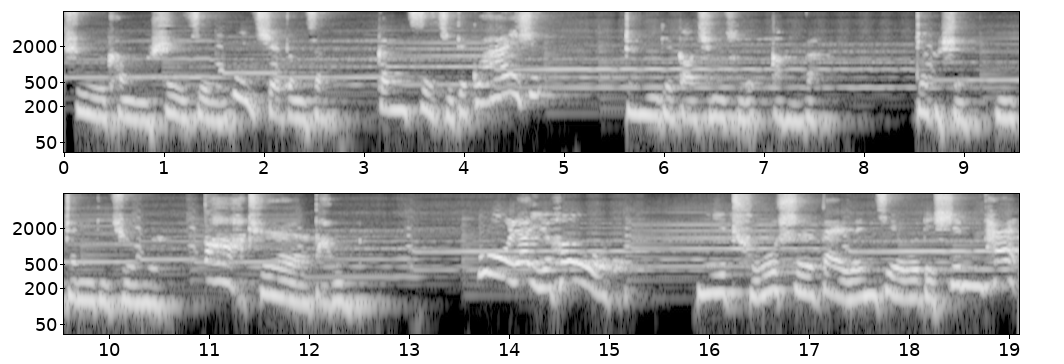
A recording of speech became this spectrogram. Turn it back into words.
虚空世界一切众生跟自己的关系真的搞清楚、搞明白，这个是你真的觉悟了，大彻大悟了。悟了以后，你处事待人接物的心态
